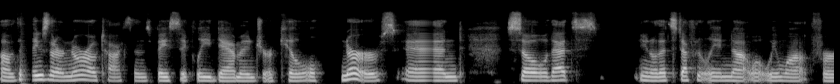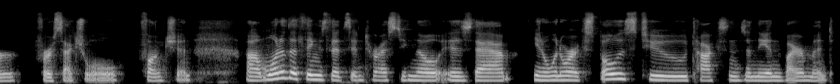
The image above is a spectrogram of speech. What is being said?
uh, the things that are neurotoxins basically damage or kill nerves, and so that's you know that's definitely not what we want for for sexual function. Um, one of the things that's interesting though is that you know when we're exposed to toxins in the environment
